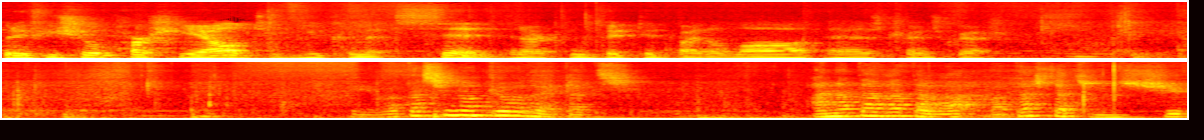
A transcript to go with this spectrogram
But if you show partiality, you commit sin and are convicted by the law as transgressors. えー私の兄弟たち あなた方は私たちの主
